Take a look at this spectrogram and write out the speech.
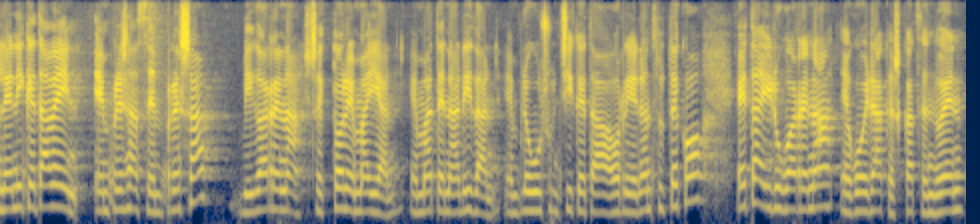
Lehenik eta behin enpresa enpresa, bigarrena sektore mailan ematen ari dan enplegu eta horri erantzuteko, eta hirugarrena egoerak eskatzen duen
